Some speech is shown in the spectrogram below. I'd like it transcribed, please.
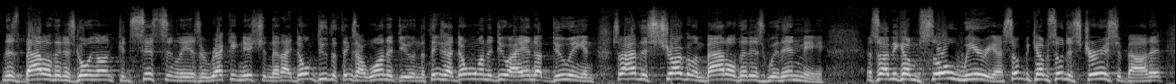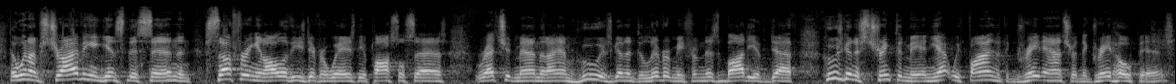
And this battle that is going on consistently is a recognition that I don't do the things I want to do, and the things I don't want to do, I end up doing. And so I have this struggle and battle that is within me. And so I become so weary, I so become so discouraged about it that when I'm striving against this sin and suffering in all of these different ways, the apostle says, Wretched man that I am, who is going to deliver me from this body of death? Who's going to strengthen me? And yet we find that the great answer and the great hope is,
